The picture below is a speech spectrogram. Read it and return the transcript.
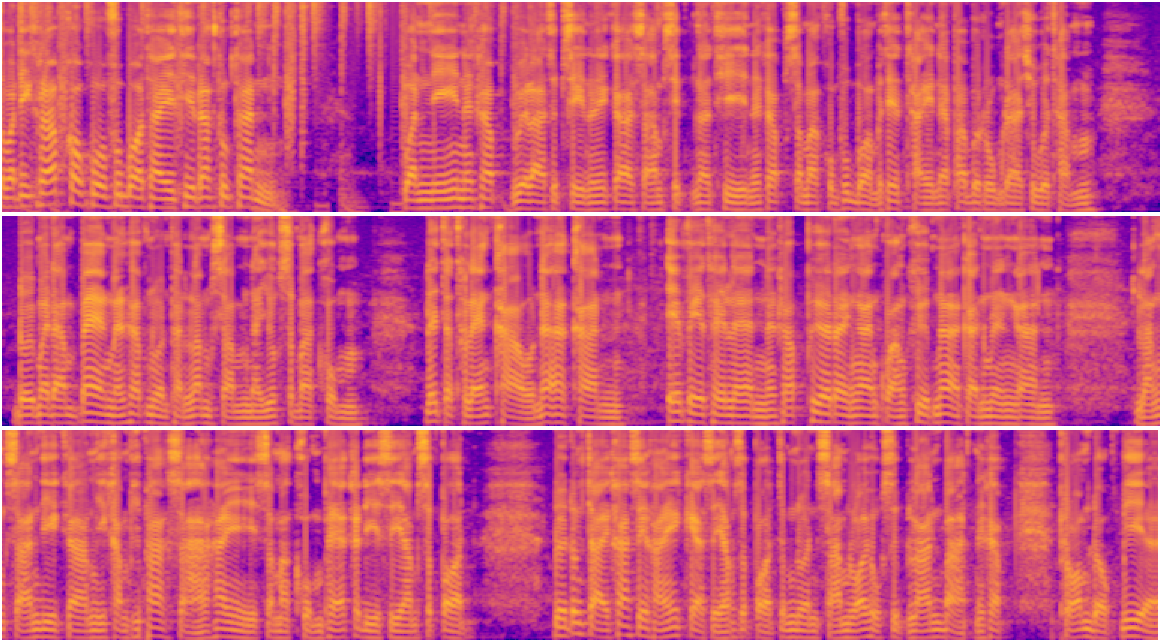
สวัสดีครับ ครอบครัวฟุตบอลไทยที่รักทุกท่าน วันนี้นะครับเวลา 14นาฬิกา30 นาทีนะครับสมาคมฟุตบอลประเทศไทยในพระบรมราชูปถัมภ์โดยมาดามแป้งนะครับ นวลพันธ์ล่ำซำนายกสมาคม ได้จัดแถลงข่าวหน้าอาคารเอฟเอไทยแลนด์นะครับเพื่อรายงานความคืบหน้าการดำเนินงาน หลังศาลฎีกามีคำพิพากษาให้สมาคมแพ้คดีสยามสปอร์ต โดยต้องจ่ายค่าเสียหายให้แก่สยามสปอร์ตจำนวน 360 ล้านบาทนะครับ พร้อมดอกเบี้ย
